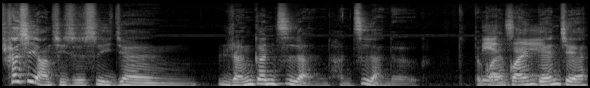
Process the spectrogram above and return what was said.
看夕阳其实是一件人跟自然很自然的的关关连接。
